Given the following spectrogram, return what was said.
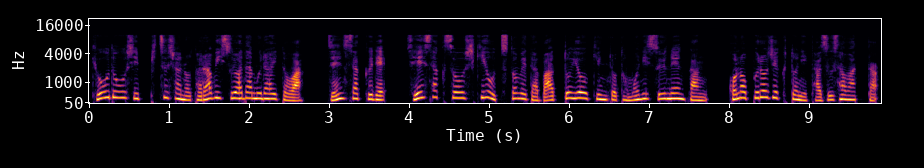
共同執筆者のトラビス・アダム・ライトは、前作で制作総指揮を務めたバッド・ヨーキンと共に数年間、このプロジェクトに携わった。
